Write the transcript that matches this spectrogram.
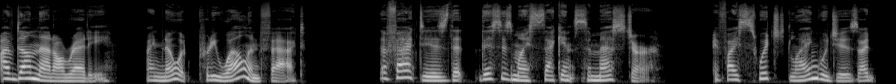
I've done that already. I know it pretty well, in fact. The fact is that this is my second semester. If I switched languages, I'd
